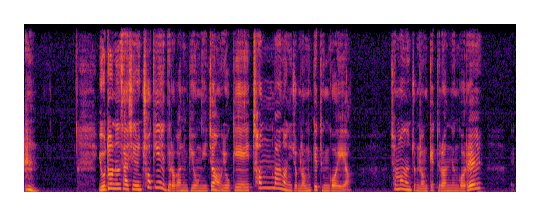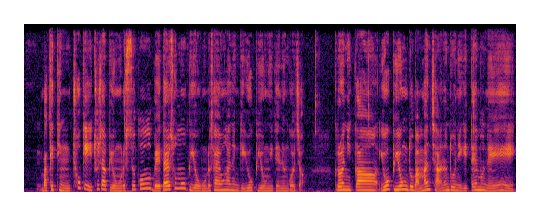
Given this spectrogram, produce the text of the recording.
요 돈은 사실은 초기에 들어가는 비용이죠. 요게 천만 원이 좀 넘게 든 거예요. 천만 원 좀 넘게 들었는 거를 마케팅 초기 투자 비용으로 쓰고 매달 소모 비용으로 사용하는 게 요 비용이 되는 거죠. 그러니까 요 비용도 만만치 않은 돈이기 때문에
